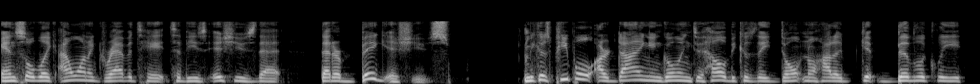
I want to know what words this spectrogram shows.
And so like I want to gravitate to these issues that that are big issues. Because people are dying and going to hell because they don't know how to get biblically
